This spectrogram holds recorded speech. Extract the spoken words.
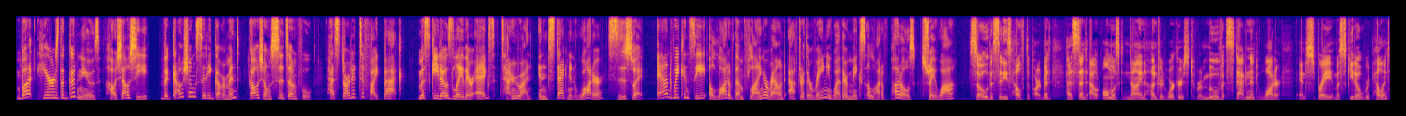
But here's the good news 好消息 the Kaohsiung city government 高雄市政府 has started to fight back. Mosquitoes lay their eggs 产卵 in stagnant water 死水 and we can see a lot of them flying around after the rainy weather makes a lot of puddles 水洼 So, the city's health department has sent out almost 900 workers to remove stagnant water and spray mosquito repellent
